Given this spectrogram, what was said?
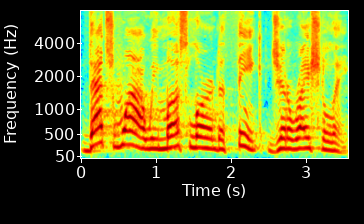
That's why we must learn to think generationally.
